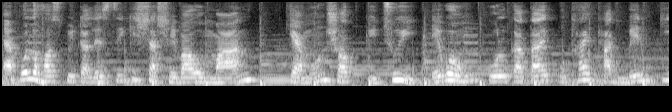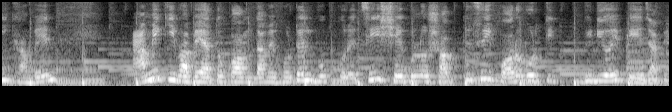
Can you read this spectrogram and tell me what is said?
অ্যাপোলো হসপিটালে চিকিৎসা সেবা ও মান কেমন সব কিছুই এবং কলকাতায় কোথায় থাকবেন, কি খাবেন আমি কীভাবে এত কম দামে হোটেল বুক করেছি সেগুলো সব কিছুই পরবর্তী ভিডিওয়ে পেয়ে যাবে।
